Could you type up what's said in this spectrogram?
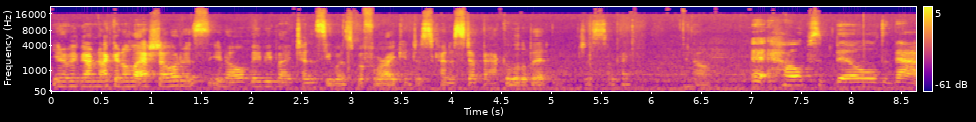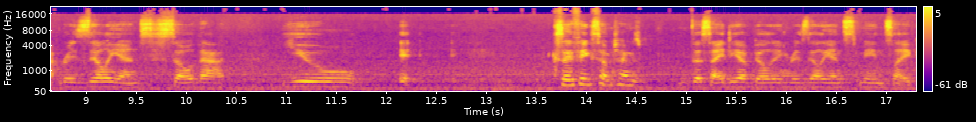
You know, maybe I'm not going to lash out as, you know, maybe my tendency was before. I can just kind of step back a little bit just, okay, you know. it helps build that resilience so that you it because i think sometimes this idea of building resilience means like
